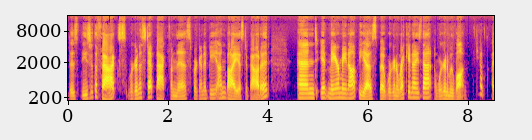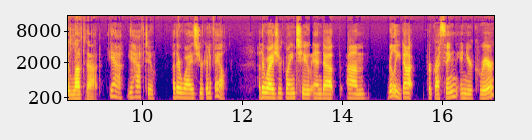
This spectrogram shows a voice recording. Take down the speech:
this, these are the facts we're going to step back from this we're going to be unbiased about it and it may or may not be us but we're going to recognize that and we're going to move on. Yep. i loved that. Yeah you have to. Otherwise you're going to fail. Otherwise you're going to end up um, really not progressing in your career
